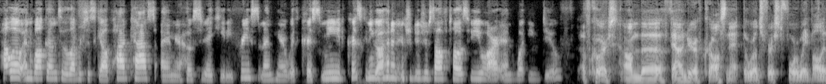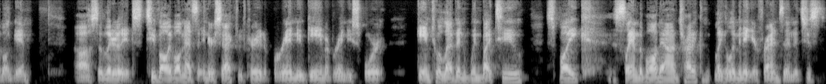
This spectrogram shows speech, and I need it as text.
Hello, and welcome to the Leverage to Scale podcast. I am your host today, Katie Priest, and I'm here with Chris Meade. Chris, can you go ahead and introduce yourself? Tell us who you are and what you do. Of course. I'm the founder of CrossNet, the world's first four way volleyball game. Uh, so literally, it's two volleyball nets that intersect. We've created a brand new game, a brand new sport. Game to eleven, win by two, spike, slam the ball down, try to like eliminate your friends, and it's just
